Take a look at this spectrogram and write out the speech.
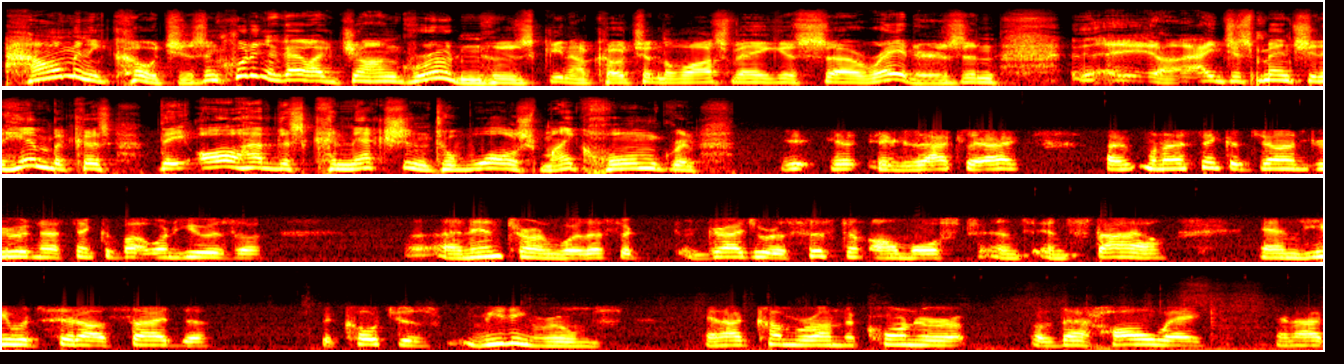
how many coaches, including a guy like Jon Gruden, who's you know coaching the Las Vegas uh, Raiders, and uh, you know, I just mentioned him because they all have this connection to Walsh, Mike Holmgren. Exactly. I, I when I think of Jon Gruden, I think about when he was a an intern with us, a graduate assistant almost in, in style, and he would sit outside the the coaches' meeting rooms, and I'd come around the corner of that hallway, and I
